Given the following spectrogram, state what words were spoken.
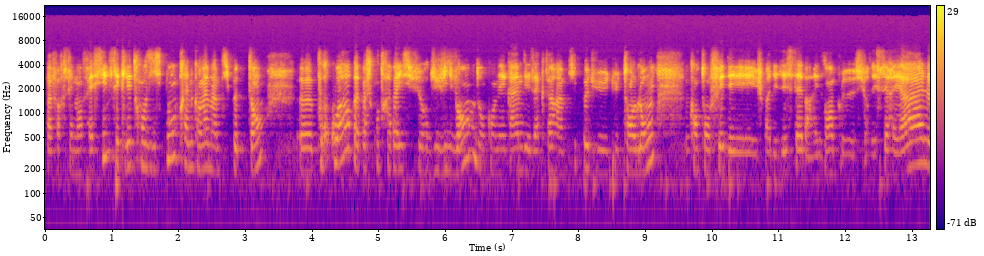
pas forcément facile, c'est que les transitions prennent quand même un petit peu de temps. pourquoi? Bah, Parce qu'on travaille sur du vivant, donc on est quand même des acteurs un petit peu du, temps long. Quand on fait des, je sais pas, des essais par exemple sur des céréales,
